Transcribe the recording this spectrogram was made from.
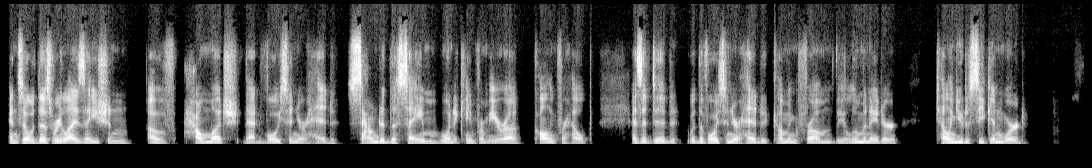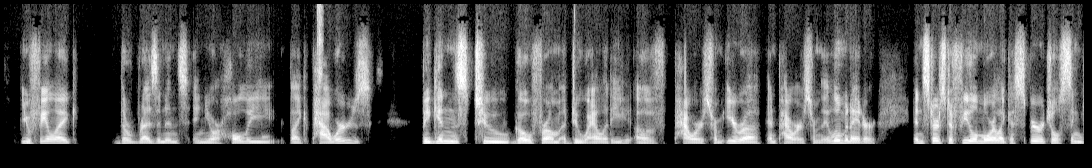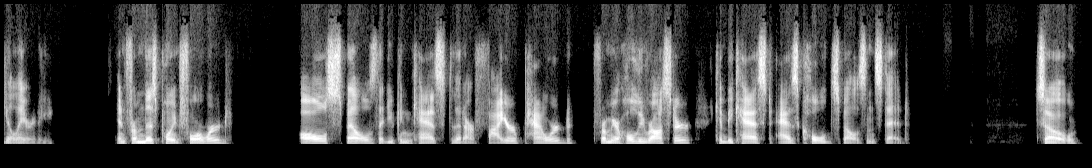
And so, with this realization of how much that voice in your head sounded the same when it came from Ira calling for help as it did with the voice in your head coming from the Illuminator telling you to seek inward, you feel like the resonance in your holy like powers begins to go from a duality of powers from Ira and powers from the Illuminator and starts to feel more like a spiritual singularity. And from this point forward, all spells that you can cast that are fire powered from your holy roster can be cast as cold spells instead. So,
